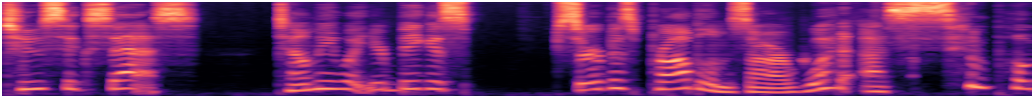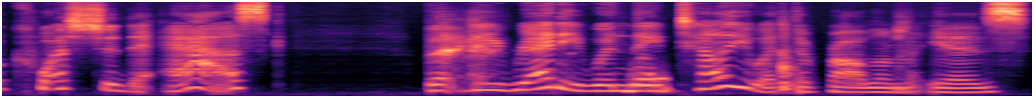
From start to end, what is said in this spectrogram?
to success. Tell me what your biggest service problems are. What a simple question to ask. But be ready when they tell you what the problem is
